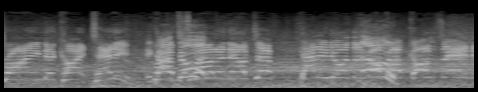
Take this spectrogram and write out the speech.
trying to kite Teddy. He can't do Smarter it. now, Deft. Can he do it? The no. knock-up comes in,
